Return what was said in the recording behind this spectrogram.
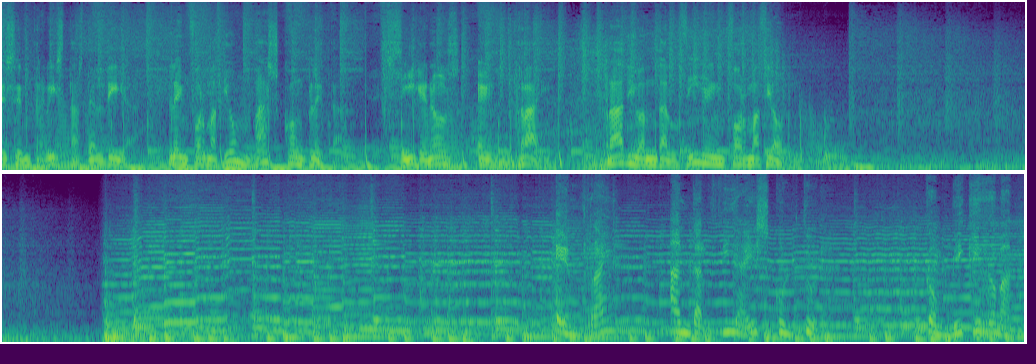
entrevistas del día, la información más completa. Síguenos en RAI, Radio Andalucía Información. En RAI, Andalucía es cultura. Con Vicky Román.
